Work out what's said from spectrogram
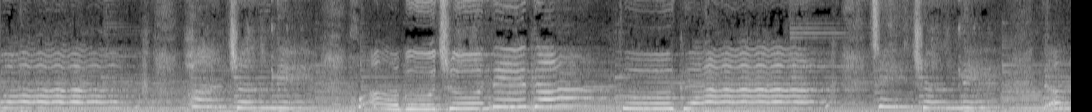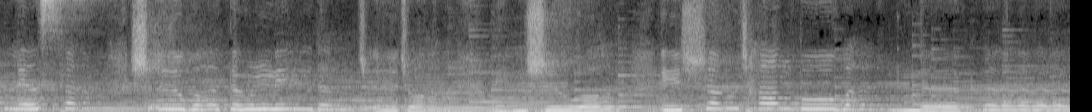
摸；画着你，画不出你的骨感。记着你的脸色，是我等你的执着。你是我一首唱不完的歌。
